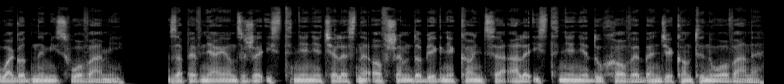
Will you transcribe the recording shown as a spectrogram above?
łagodnymi słowami zapewniając, że istnienie cielesne owszem dobiegnie końca, ale istnienie duchowe będzie kontynuowane.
